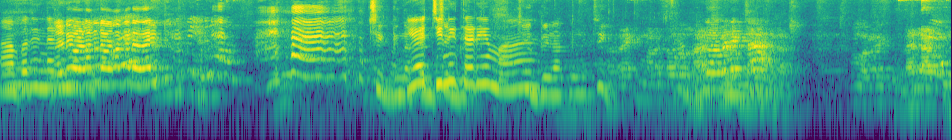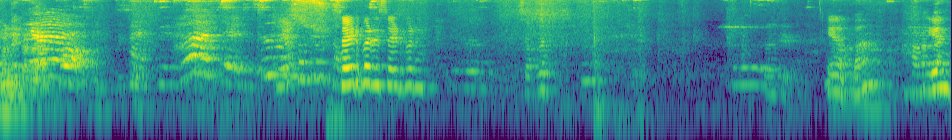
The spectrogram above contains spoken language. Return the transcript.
ಹಾಂ ಬರೀ ನಡಿ ಏ ಚಿನ್ನಿ ತಡಿಯಮ್ಮ. ಸೈಡ್ ಬರ್ರಿ ಸೈಡ್ ಬರ್ರಿ. ಏನಪ್ಪ? ಏನು?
